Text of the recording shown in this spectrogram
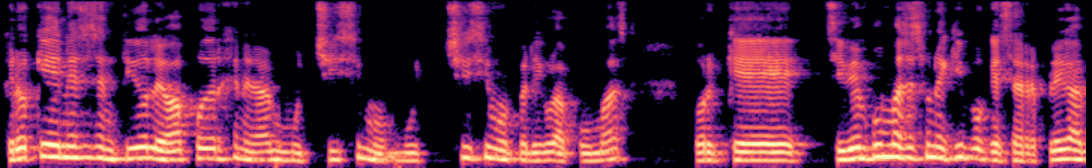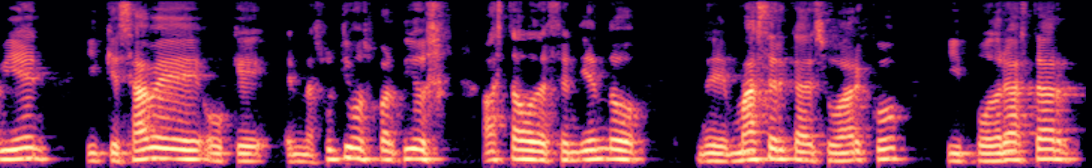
creo que en ese sentido le va a poder generar muchísimo, muchísimo peligro a Pumas porque si bien Pumas es un equipo que se repliega bien y que sabe o que en los últimos partidos ha estado defendiendo de más cerca de su arco y podrá estar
